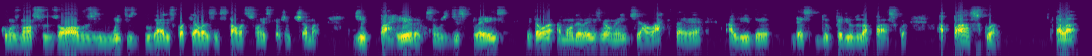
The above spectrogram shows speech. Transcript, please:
com os nossos ovos, em muitos lugares com aquelas instalações que a gente chama de barreira, que são os displays. Então, a, a Mondelez realmente, a Lacta é a líder desse, do período da Páscoa. A Páscoa, ela,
